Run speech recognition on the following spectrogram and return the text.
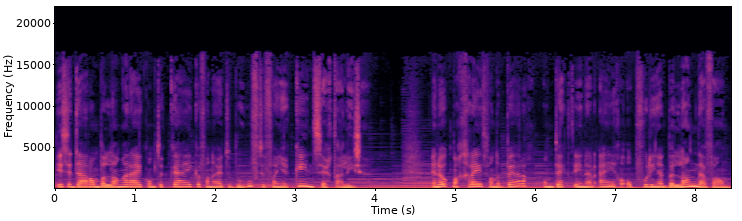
is het daarom belangrijk om te kijken vanuit de behoeften van je kind, zegt Alice. En ook Margreet van den Berg ontdekte in haar eigen opvoeding het belang daarvan.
